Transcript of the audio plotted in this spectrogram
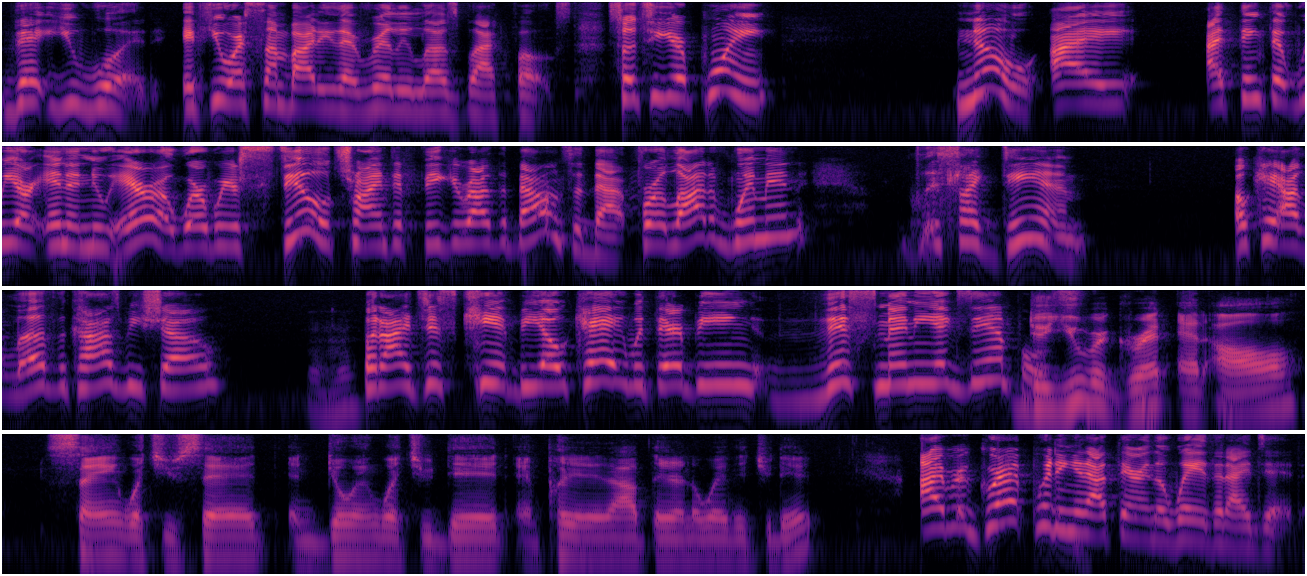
that you would if you are somebody that really loves black folks. So to your point, no, I I think that we are in a new era where we're still trying to figure out the balance of that. For a lot of women, it's like, damn, okay, I love the Cosby show, Mm-hmm. but I just can't be okay with there being this many examples. Do you regret at all saying what you said and doing what you did and putting it out there in the way that you did? I regret putting it out there in the way that I did.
